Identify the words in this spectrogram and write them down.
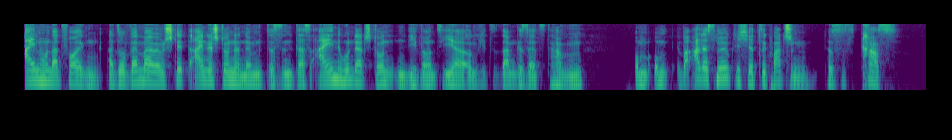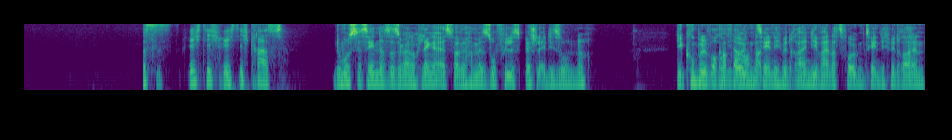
100 Folgen. Also wenn man im Schnitt eine Stunde nimmt, das sind das 100 Stunden, die wir uns hier irgendwie zusammengesetzt haben, um, um über alles Mögliche zu quatschen. Das ist krass. Das ist richtig, richtig krass. Du musst ja sehen, dass es sogar noch länger ist, weil wir haben ja so viele Special-Editionen, ne? Die Kumpelwoche-Folgen zählen nicht mit rein, die Weihnachtsfolgen zählen nicht mit rein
